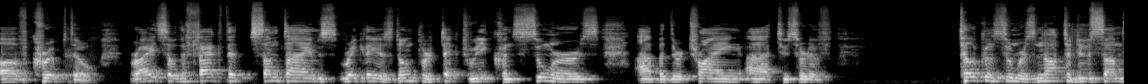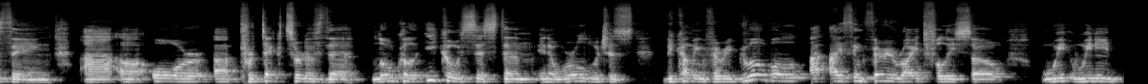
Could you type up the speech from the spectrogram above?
of crypto, right? So the fact that sometimes regulators don't protect really consumers, uh, but they're trying uh, to sort of tell consumers not to do something uh, uh, or uh, protect sort of the local ecosystem in a world which is becoming very global, I, I think very rightfully so. We, we need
